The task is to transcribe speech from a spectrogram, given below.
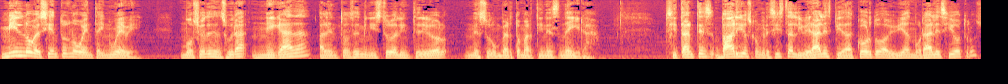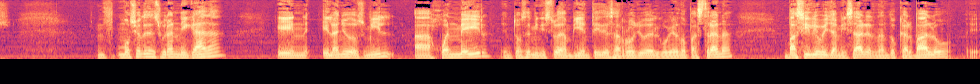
1999, moción de censura negada al entonces ministro del Interior, Néstor Humberto Martínez Neira. Citantes varios congresistas liberales, Piedad Córdoba, Vivian Morales y otros. Moción de censura negada en el año 2000 a Juan Meir, entonces ministro de Ambiente y Desarrollo del gobierno Pastrana, Basilio Villamizar, Hernando Carvalho, eh,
